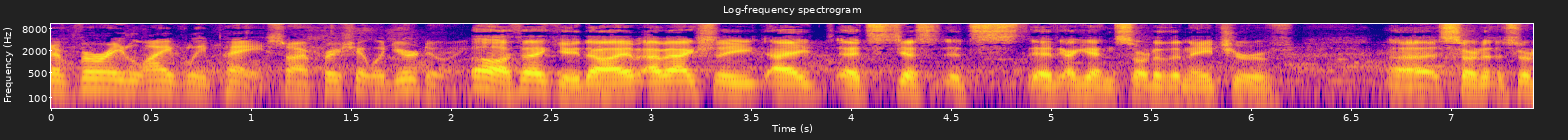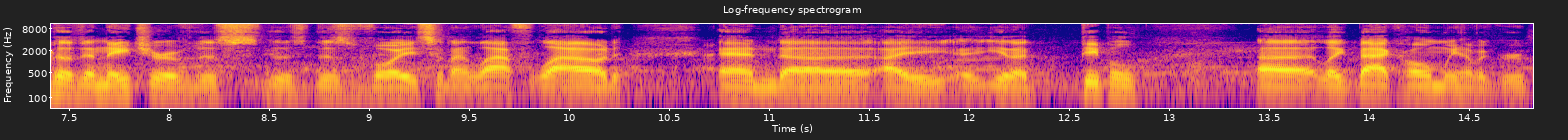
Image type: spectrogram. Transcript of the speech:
at a very lively pace, so I appreciate what you're doing. Oh, thank you. No, I, I'm actually. I. It's just. It's again sort of the nature of. Uh, sort of, sort of the nature of this, this, this voice, and I laugh loud, and uh, I, you know, people uh, like back home. We have a group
